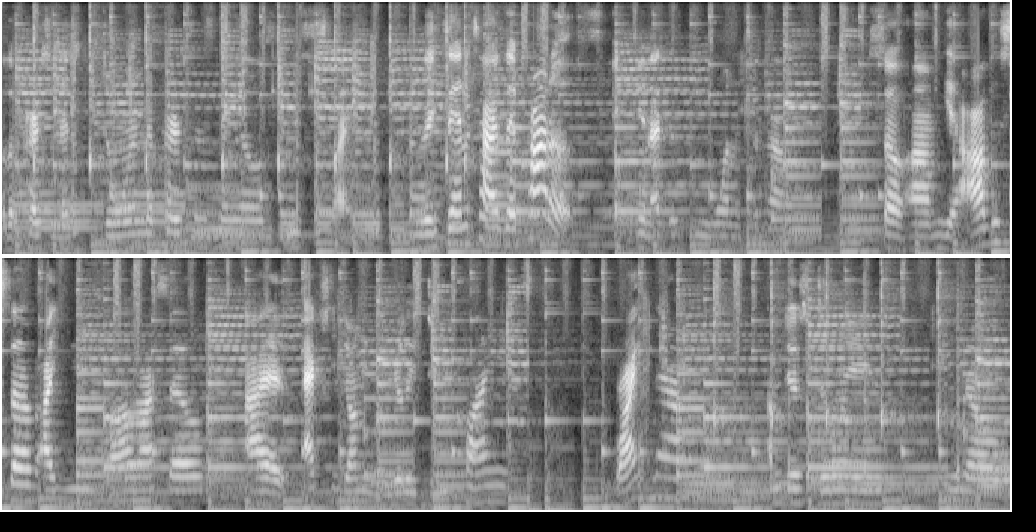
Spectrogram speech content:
or the person that's doing the person's nails uses like they sanitize their products, and I just wanted to know. So um, yeah, all this stuff I use all myself. I actually don't even really do clients right now. I'm just doing, you know,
